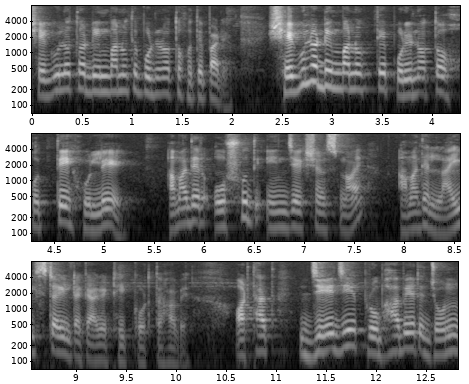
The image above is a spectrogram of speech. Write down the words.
সেগুলো তো ডিম্বাণুতে পরিণত হতে পারে। সেগুলো ডিম্বাণুতে পরিণত হতে হলে আমাদের ওষুধ ইনজেকশনস নয়, আমাদের লাইফস্টাইলটাকে আগে ঠিক করতে হবে। অর্থাৎ যে যে প্রভাবের জন্য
